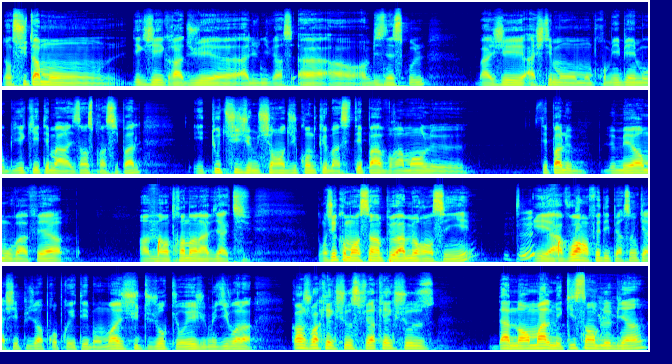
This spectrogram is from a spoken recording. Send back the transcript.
Donc, suite à mon. Dès que j'ai gradué euh, à l'université, en business school, bah, j'ai acheté mon, mon, premier bien immobilier qui était ma résidence principale. Et tout de suite, je me suis rendu compte que ben, ce n'était pas vraiment le, c'était pas le, le, meilleur move à faire en entrant dans la vie active. Donc j'ai commencé un peu à me renseigner mhm. et à voir en fait des personnes qui achetaient plusieurs propriétés. Bon, moi je suis toujours curieux, je me dis voilà, quand je vois quelque chose faire quelque chose d'anormal mais qui semble bien,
